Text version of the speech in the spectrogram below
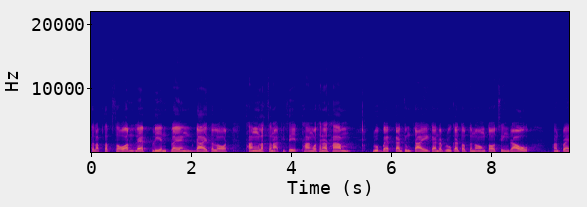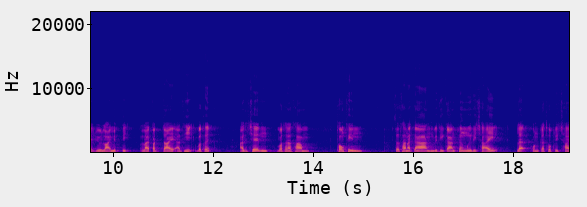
สลับซับซ้อน และเปลี่ยนแปลงได้ตลอดทั้งลักษณะพิเศษทางวัฒนธรรม รูปแบบการจูงใจ การรับรู้การตอบสนองต่อสิ่งเร้าผ่านไปอยู่หลายมิติหลายปัจจัยอาทิวัฒนอาทิเช่น วัฒนธรรม ท้องถิ่น สถานการณ์ วิธีการเครื่องมือที่ใช้ และผลกระทบที่ใช้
